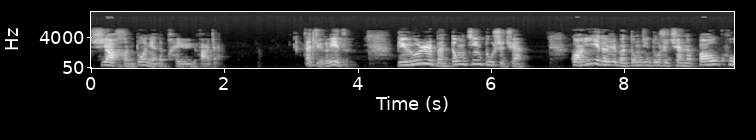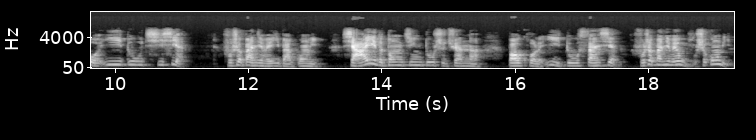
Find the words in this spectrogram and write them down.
需要很多年的培育与发展。再举个例子，比如日本东京都市圈，广义的日本东京都市圈呢，包括一都七县，辐射半径为一百公里；狭义的东京都市圈呢。包括了一都三县，辐射半径为五十公里，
